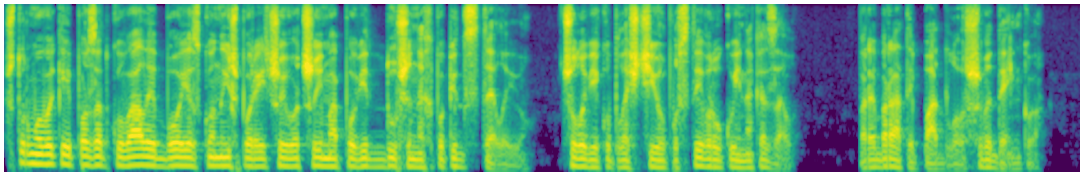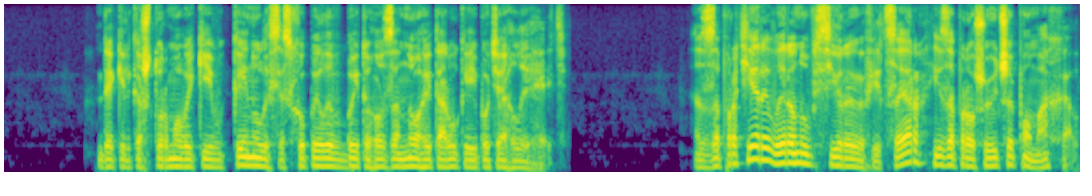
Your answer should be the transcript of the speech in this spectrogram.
Штурмовики позадкували боязко нишпорячи очима по віддушинах попід стелею. Чоловік у плащі опустив руку і наказав перебрати падло швиденько. Декілька штурмовиків кинулися, схопили вбитого за ноги та руки і потягли геть. За портьєри виринув сірий офіцер і, запрошуючи, помахав.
